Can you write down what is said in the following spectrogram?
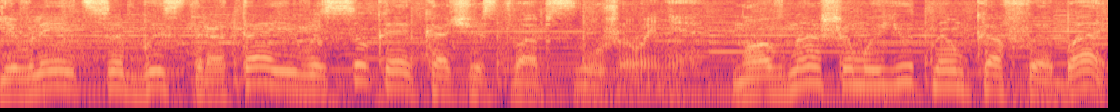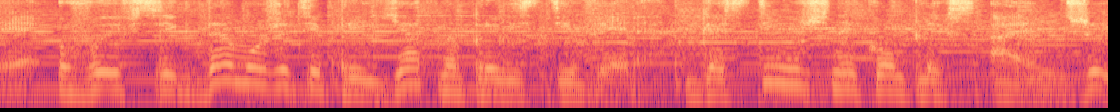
является быстрота и высокое качество обслуживания. Ну а в нашем уютном кафе-баре вы всегда можете приятно провести время. Гостиничный комплекс AMG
